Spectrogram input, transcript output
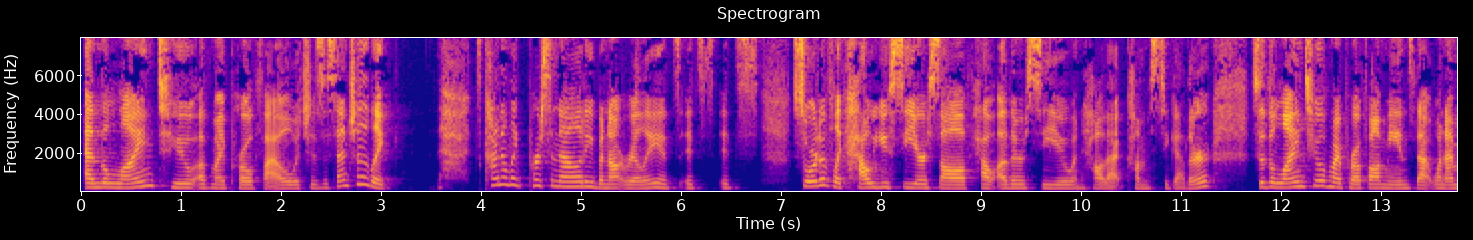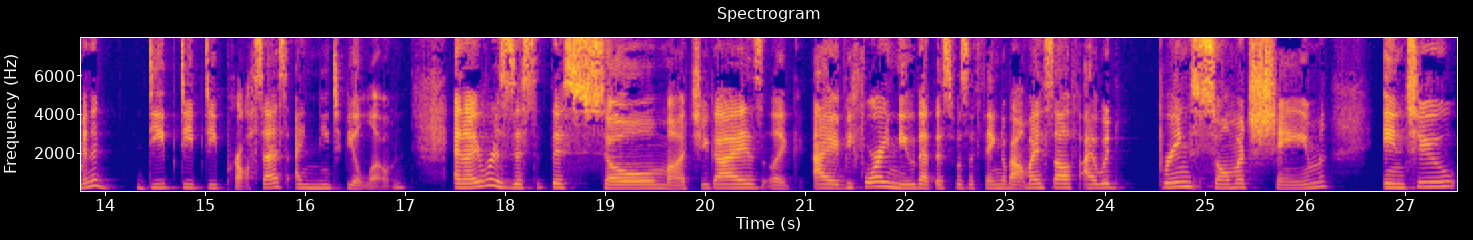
And the line two of my profile, which is essentially like, kind of like personality but not really it's it's it's sort of like how you see yourself how others see you and how that comes together so the line 2 of my profile means that when i'm in a deep, deep, deep process, I need to be alone. And I resisted this so much, you guys. Like, I, before I knew that this was a thing about myself, I would bring so much shame into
